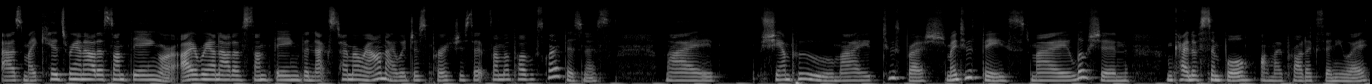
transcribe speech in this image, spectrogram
as my kids ran out of something or I ran out of something, the next time around, I would just purchase it from a public square business. My shampoo, my toothbrush, my toothpaste, my lotion. I'm kind of simple on my products anyway,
